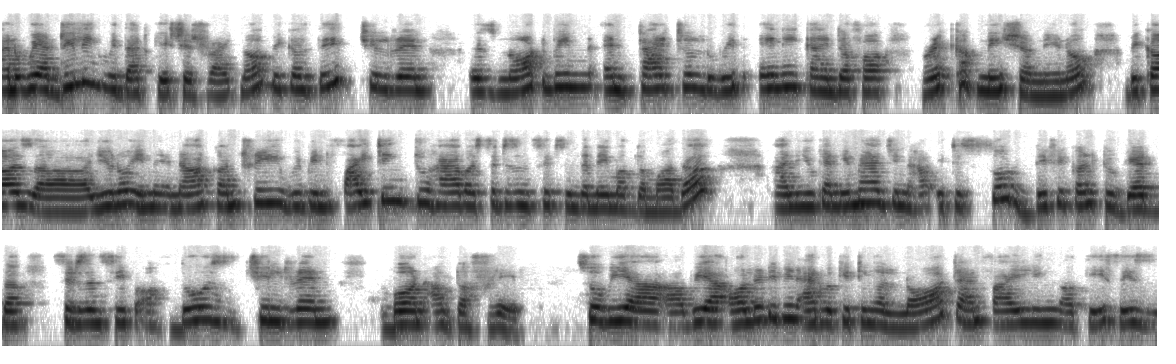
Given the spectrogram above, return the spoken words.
And we are dealing with that cases right now because these children is not been entitled with any kind of a recognition, you know, because, uh, you know, in, in our country, we've been fighting to have a citizenships in the name of the mother. And you can imagine how it is so difficult to get the citizenship of those children born out of rape. So we are we are already been advocating a lot and filing cases,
